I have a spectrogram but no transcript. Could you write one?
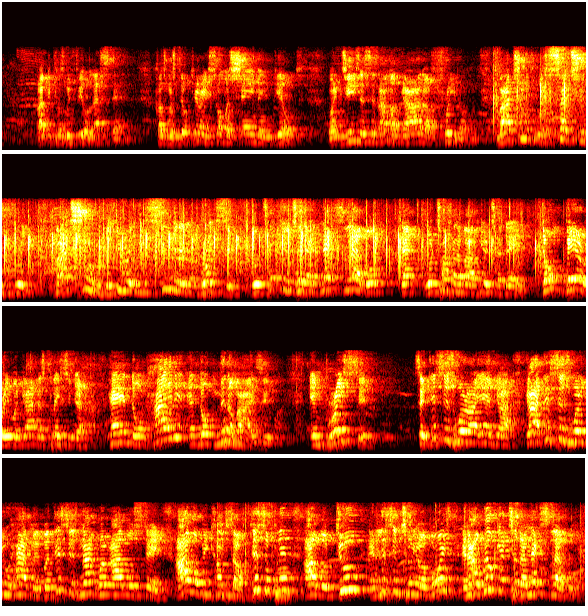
right? Because we feel less than, because we're still carrying so much shame and guilt. When Jesus says, I'm a God of freedom, my truth will set you free. My truth, if you will receive it and embrace it, will take you to that next level that we're talking about here today. Don't bury what God has placed in your hand. Don't hide it and don't minimize it. Embrace it. Say, this is where I am, God. God, this is where you have me, but this is not where I will stay. I will become self disciplined. I will do and listen to your voice, and I will get to the next level.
